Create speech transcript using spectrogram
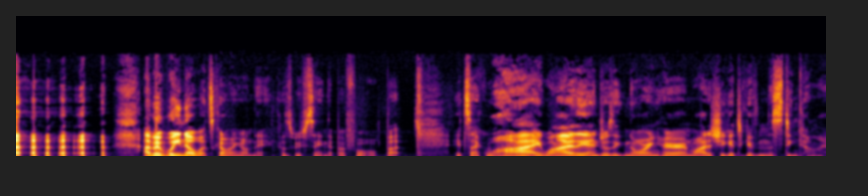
I mean, we know what's going on there because we've seen it before, but it's like, why? Why are the angels ignoring her? And why does she get to give them the stink eye?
